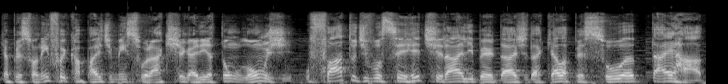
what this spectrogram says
que a pessoa nem foi capaz de mensurar que chegaria tão longe, o fato de você retirar a liberdade daquela pessoa tá errado.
